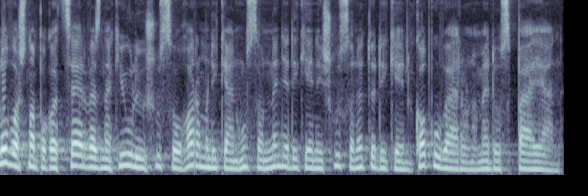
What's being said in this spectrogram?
Lovasnapokat szerveznek július 23-án, 24-én és 25-én Kapuváron a Medosz pályán.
